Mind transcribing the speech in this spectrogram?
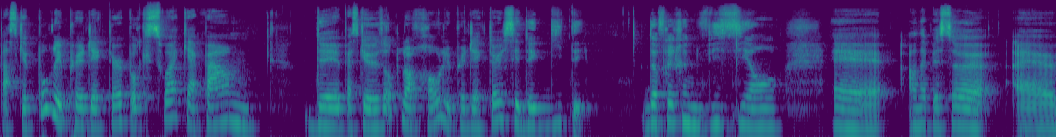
Parce que pour les projecteurs, pour qu'ils soient capables parce que eux autres, leur rôle, les projecteurs, c'est de guider, d'offrir une vision. Euh, on appelle ça euh,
